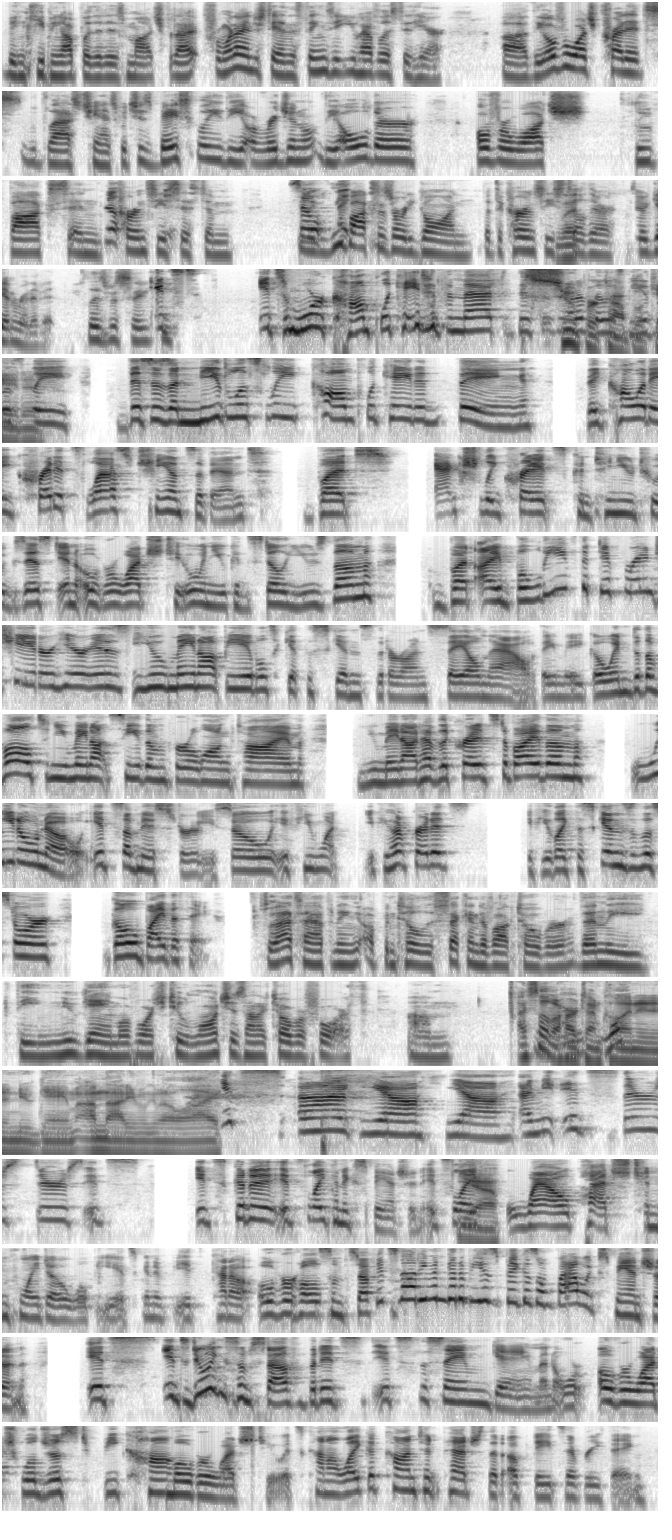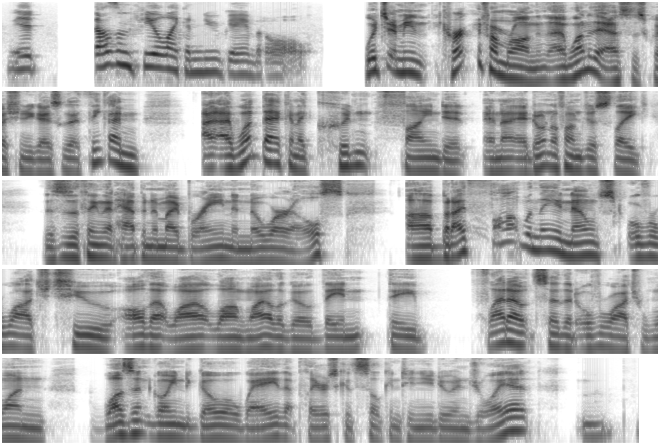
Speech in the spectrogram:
been keeping up with it as much. But I, from what I understand, the things that you have listed here, uh, the Overwatch credits with Last Chance, which is basically the original, the older Overwatch loot box and So- currency system. So the loot I- box is already gone, but the currency's What? still there. They're getting rid of it. Liz was saying, it's it's more complicated than that. This is one Super of those complicated. needlessly. This is a needlessly complicated thing. They call it a credits last chance event, but actually credits continue to exist in Overwatch 2 and you can still use them. But I believe the differentiator here is you may not be able to get the skins that are on sale now. They may go into the vault and you may not see them for a long time. You may not have the credits to buy them we don't know it's a mystery so if you want if you have credits if you like the skins in the store go buy the thing So that's happening up until the second of October. Then the the new game Overwatch 2 launches on October 4th. Um, I still have a hard time calling it a new game. I'm not even going to lie. it's uh yeah yeah. I mean it's there's there's it's it's gonna it's like an expansion. It's like Yeah. wow patch 10.0 will be. It's gonna be it kind of overhaul some stuff. It's not even gonna be as big as a wow expansion. It's it's doing some stuff but it's it's the same game and or overwatch will just become overwatch 2 it's kind of like a content patch that updates everything. It doesn't feel like a new game at all Which I mean, correct me if I'm wrong. I wanted to ask this question to you guys because I think I'm. I, I went back and I couldn't find it, and I, I don't know if I'm just like this is a thing that happened in my brain and nowhere else. Uh, but I thought when they announced Overwatch 2 all that while long while ago, they they flat out said that Overwatch 1 wasn't going to go away, that players could still continue to enjoy it.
